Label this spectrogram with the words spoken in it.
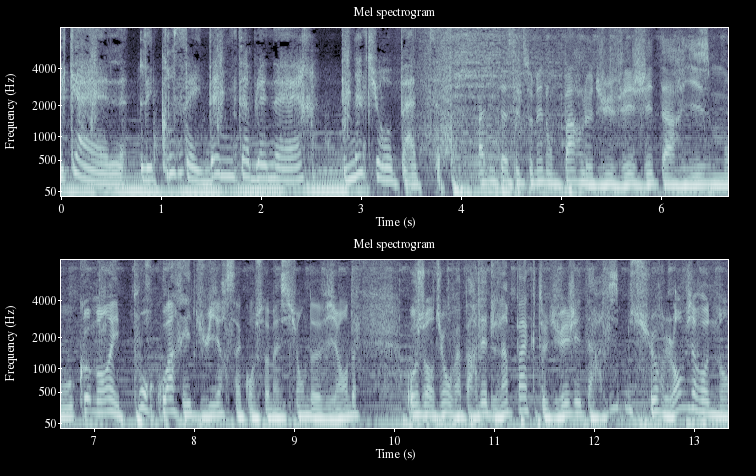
DKL, les conseils d'Anita Blenner, naturopathe. Anita, cette semaine, on parle du végétarisme ou comment et pourquoi réduire sa consommation de viande? Aujourd'hui, on va parler de l'impact du végétarisme sur l'environnement.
